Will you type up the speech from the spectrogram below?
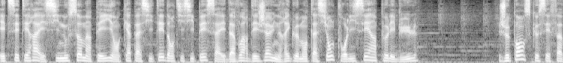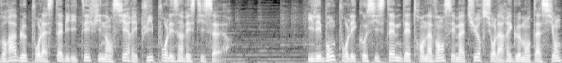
etc. Et si nous sommes un pays en capacité d'anticiper ça et d'avoir déjà une réglementation pour lisser un peu les bulles, je pense que c'est favorable pour la stabilité financière et puis pour les investisseurs. Il est bon pour l'écosystème d'être en avance et mature sur la réglementation,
